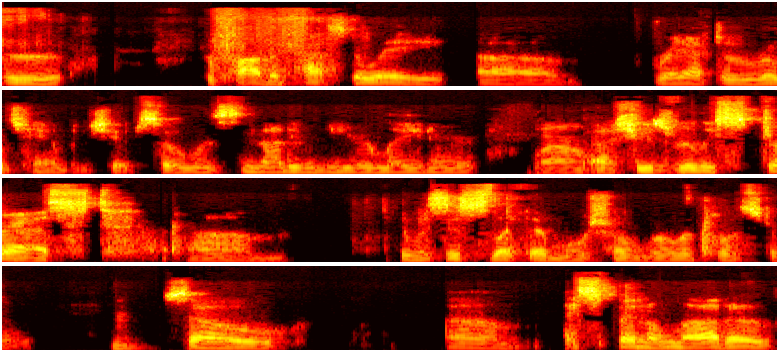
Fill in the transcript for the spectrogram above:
her, her father passed away um, right after the world championship, so it was not even a year later. Wow, uh, she was really stressed. Um, it was just like an emotional roller coaster. Hmm. So um, I spent a lot of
